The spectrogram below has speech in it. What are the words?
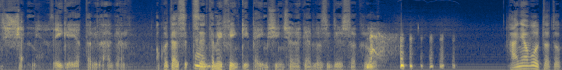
Semmi. Az ége jött a világán. Akkor te szerintem még fényképeim sincsenek erről az időszakról. Hányan voltatok?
